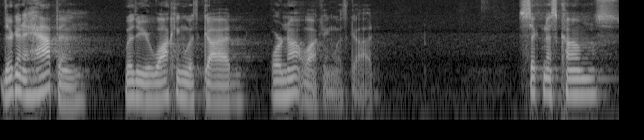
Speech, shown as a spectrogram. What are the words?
They're going to happen whether you're walking with God or not walking with God. Sickness comes,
